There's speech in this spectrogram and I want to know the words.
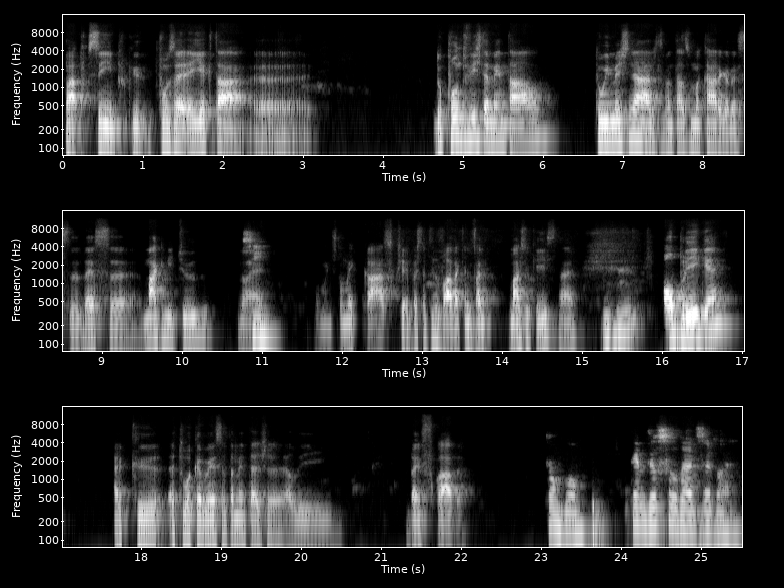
Pá, porque sim, porque pois é, aí é que está. Uh, do ponto de vista mental, tu imaginares levantares uma carga desse, dessa magnitude, não é? Sim. Pelo menos no meu caso, que é bastante elevado, há quem levante mais do que isso, não é? Uhum. Obriga a que a tua cabeça também esteja ali bem focada. Tão bom. Até me deu saudades agora.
